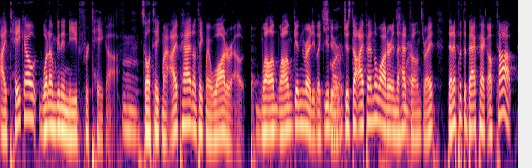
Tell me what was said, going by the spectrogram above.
I take out what I'm gonna need for takeoff. Mm. So I'll take my iPad and I'll take my water out while I'm while I'm getting ready, like you do. Just the iPad and the water and the headphones, right? Then I put the backpack up top,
